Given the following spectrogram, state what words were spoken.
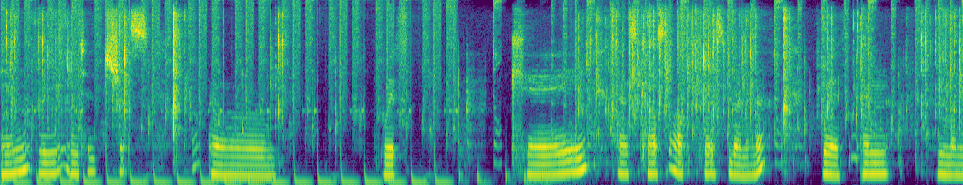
in three integers. Um, with k as cost of first banana with n money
